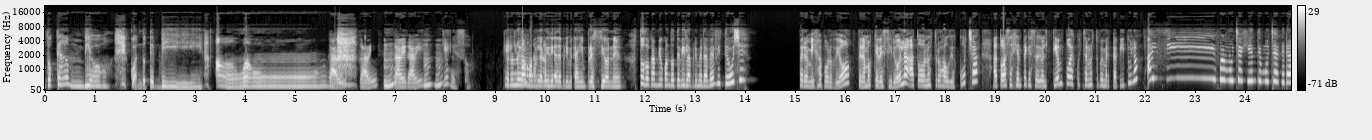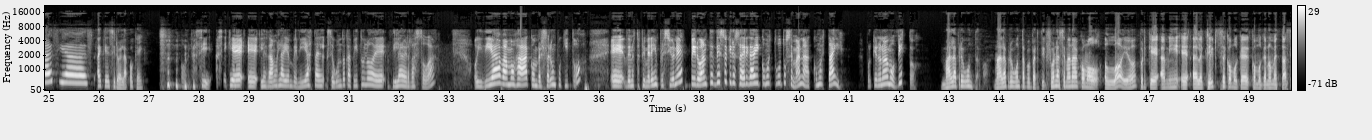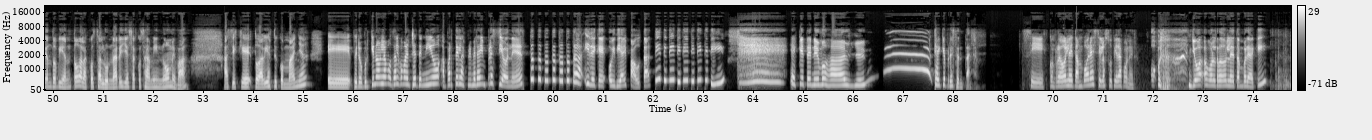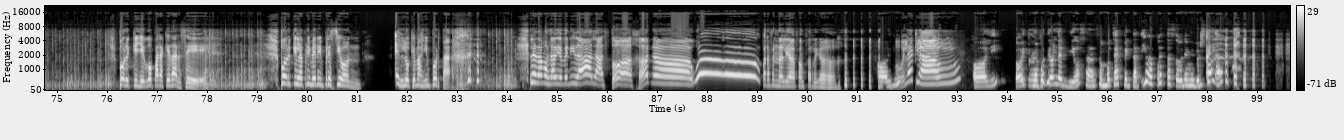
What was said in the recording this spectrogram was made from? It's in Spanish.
Todo cambió cuando te vi. Oh, oh. Gaby, Gaby, ¿Mm? Gaby, Gaby, ¿Mm? ¿qué es eso? ¿Qué- Pero qué no íbamos a hablar hoy día de primeras impresiones. Todo cambió cuando te vi la primera vez, ¿viste? Oye. Pero mija, por Dios, tenemos que decir hola a todos nuestros escuchas, a toda esa gente que se dio el tiempo de escuchar nuestro primer capítulo. ¡Ay, sí! Fue mucha gente, muchas gracias. Hay que decir hola, ok. Hola, sí. Así que eh, les damos la bienvenida hasta el segundo capítulo de Di la Verdad Soa. Hoy día vamos a conversar un poquito eh, de nuestras primeras impresiones, pero antes de eso quiero saber, Gaby, ¿cómo estuvo tu semana? ¿Cómo estáis? Porque no nos hemos visto. Mala pregunta, po. mala pregunta para partir. Fue una semana como loyo, porque a mí eh, el eclipse como que, como que no me está haciendo bien. Todas las cosas lunares y esas cosas a mí no me va. Así es que todavía estoy con maña. Eh, pero ¿por qué no hablamos de algo más entretenido, aparte de las primeras impresiones? Y de que hoy día hay pauta. Ti, es que tenemos a alguien que hay que presentar. Sí, con redoble de tambores si lo supiera poner. Oh, yo hago el redoble de tambores aquí. Porque llegó para quedarse. Porque la primera impresión es lo que más importa. Le damos la bienvenida a la Soajana. ¡Woo! Para Fernalia Fanfarria. Hola, Clau. Oli. Hoy me pusieron nerviosa. Son muchas expectativas puestas sobre mi persona.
